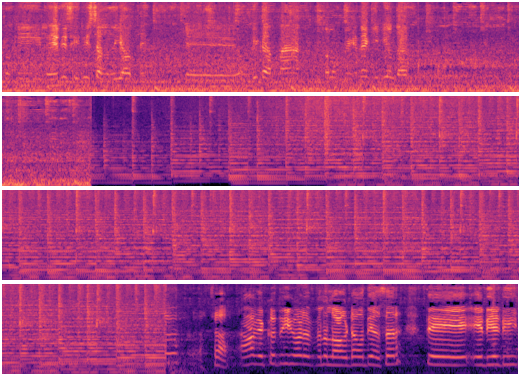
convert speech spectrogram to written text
ਕਿਉਂਕਿ ਲੇਹ ਦੀ ਸੀਰੀਜ਼ ਚੱਲ ਰਹੀ ਆ ਉੱਥੇ। ਤੇ ਉਹ ਵੀ ਕਰਨਾ ਹੈ। ਚਲੋ ਵੇਖਦੇ ਹਾਂ ਕੀ ਕੀ ਹੁੰਦਾ। ਅੱਛਾ ਆ ਵੇਖੋ ਤੁਸੀਂ ਹੁਣ ਪਹਿਲਾਂ ਲਾਕਡਾਊਨ ਦੇ ਅਸਰ ਤੇ ਏਡੀ ਏਡੀ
